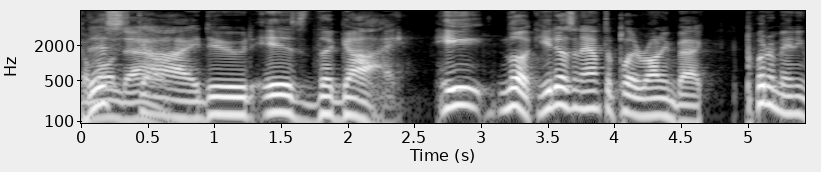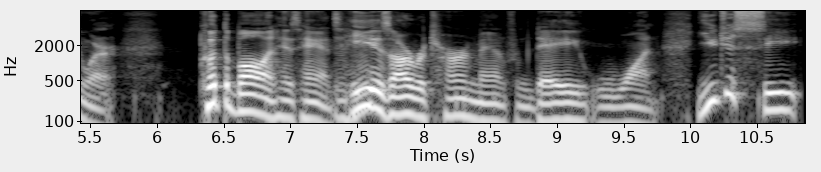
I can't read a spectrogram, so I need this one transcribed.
Come this guy, dude, is the guy. He look, he doesn't have to play running back. Put him anywhere. Put the ball in his hands. He mm-hmm. is our return man from day one. You just see,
